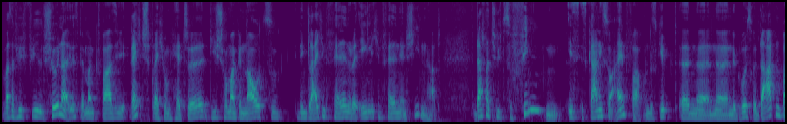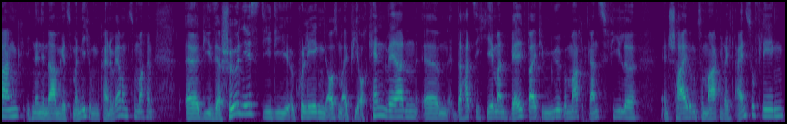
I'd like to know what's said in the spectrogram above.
Was natürlich viel schöner ist, wenn man quasi Rechtsprechung hätte, die schon mal genau zu den gleichen Fällen oder ähnlichen Fällen entschieden hat. Das natürlich zu finden, ist, ist gar nicht so einfach. Und es gibt äh, eine, eine, eine größere Datenbank, ich nenne den Namen jetzt mal nicht, um keine Werbung zu machen, äh, die sehr schön ist, die die Kollegen aus dem IP auch kennen werden. Ähm, da hat sich jemand weltweit die Mühe gemacht, ganz viele Entscheidungen zum Markenrecht einzupflegen.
